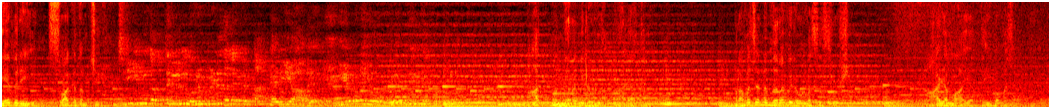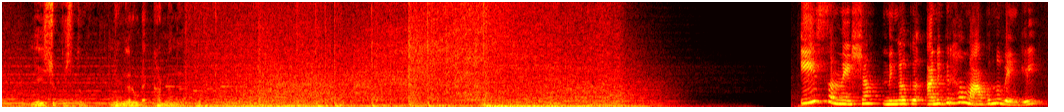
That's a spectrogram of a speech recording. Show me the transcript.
ഏവരെയും സ്വാഗതം ചെയ്യും ജീവിതത്തിൽ ഒരു വിടുതല കിട്ടാൻ കഴിയാതെ എവിടെയോ വേർതിരിക്കപ്പെട്ടിരിക്കുന്നു. ആത്മനിറവിലുള്ള ആരാധന പ്രവചന നിറവിലുള്ള ശുശ്രൂഷ ആഴമായ ദൈവവചനം. യേശുക്രിസ്തു നിങ്ങളുടെ കണ്ണുനീർ തുടയ്ക്കും ഈ സന്ദേശം നിങ്ങൾക്ക് അനുഗ്രഹമാകുന്നുവെങ്കിൽ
